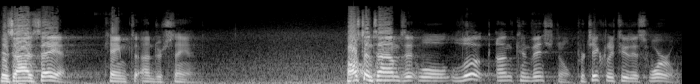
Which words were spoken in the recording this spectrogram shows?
As Isaiah came to understand. Oftentimes it will look unconventional, particularly to this world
